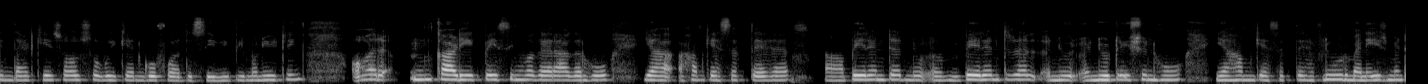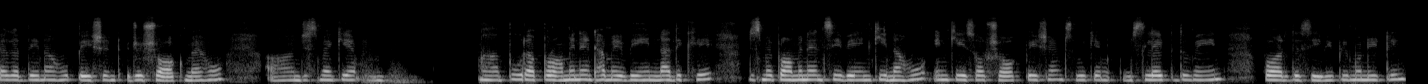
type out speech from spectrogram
in that case also we can go for the C V P monitoring और कार्डियक पेसिंग वगैरह अगर हो या हम कह सकते हैं पेरेंटल पेरेंटरल न्यूट्रिशन हो या हम कह सकते हैं फ्लूड मैनेजमेंट अगर देना हो पेशेंट जो शॉक में हो जिसमें कि पूरा प्रोमिनेंट हमें वेन ना दिखे, जिसमें प्रोमिनेंसी वेन की ना हो। In case of shock patients we can select the vein for the C V P monitoring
